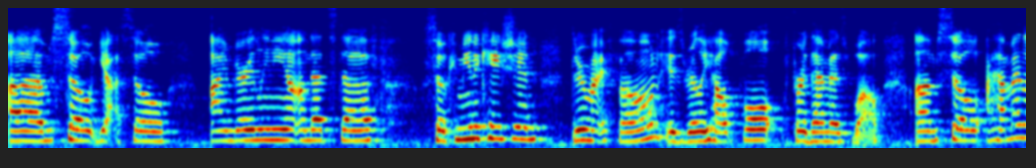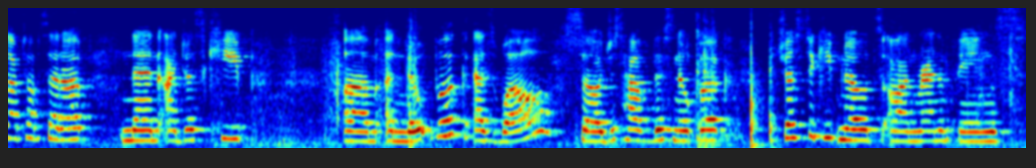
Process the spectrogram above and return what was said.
Um, so yeah, so I'm very lenient on that stuff. So communication through my phone is really helpful for them as well. Um, so I have my laptop set up and then I just keep um, a notebook as well. So just have this notebook just to keep notes on random things,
